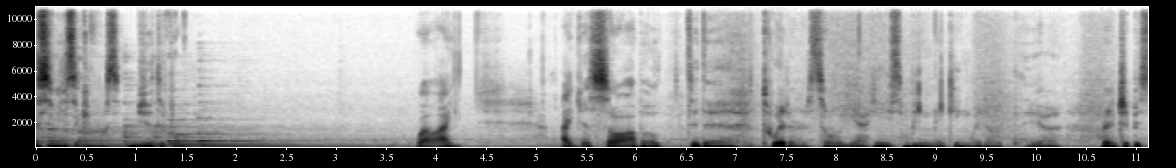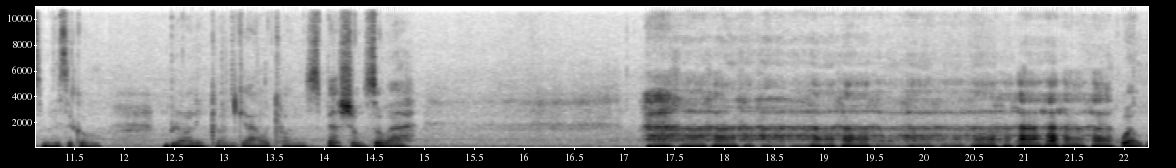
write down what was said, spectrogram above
This music was beautiful. Well, I I just saw about the Twitter, so yeah, he's been making without the uh, Friendship is Musical BronyCon Galacon special, so uh ha ha ha ha ha well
